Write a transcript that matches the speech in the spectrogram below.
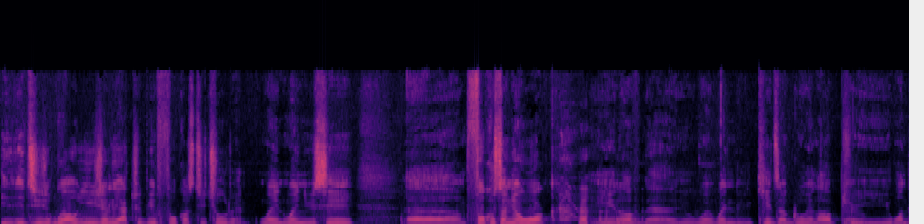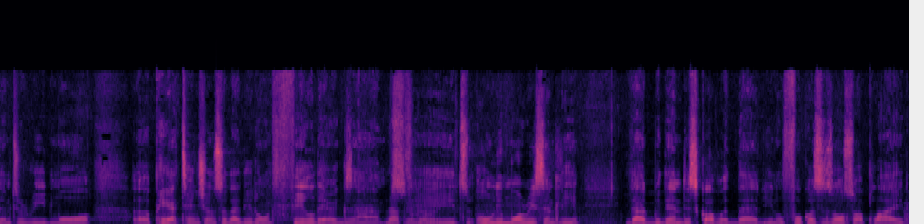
it's well, usually attribute focus to children. When, when you say, uh, focus on your work, you know, uh, when, when kids are growing up, uh, you want them to read more, uh, pay attention so that they don't fail their exams. That's It's only more recently that we then discovered that, you know, focus is also applied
